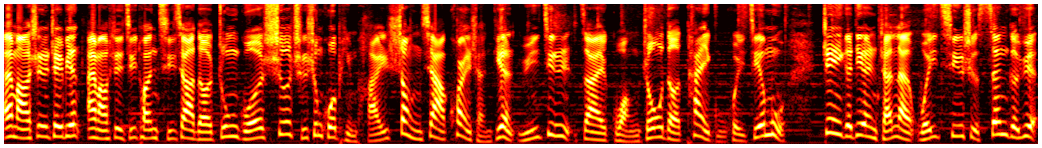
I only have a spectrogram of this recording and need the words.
爱马仕这边，爱马仕集团旗下的中国奢侈生活品牌上下快闪店于近日在广州的太古汇揭幕。这个店展览为期是三个月，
